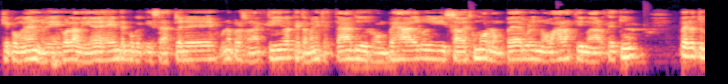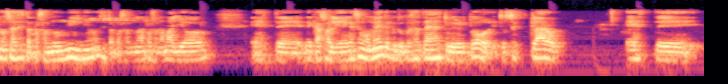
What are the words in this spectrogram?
que pongan en riesgo la vida de gente, porque quizás tú eres una persona activa que está manifestando y rompes algo y sabes cómo romperlo y no vas a lastimarte tú, pero tú no sabes si está pasando un niño, si está pasando una persona mayor, este, de casualidad en ese momento que tú empezaste a destruir todo. Entonces, claro, este,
